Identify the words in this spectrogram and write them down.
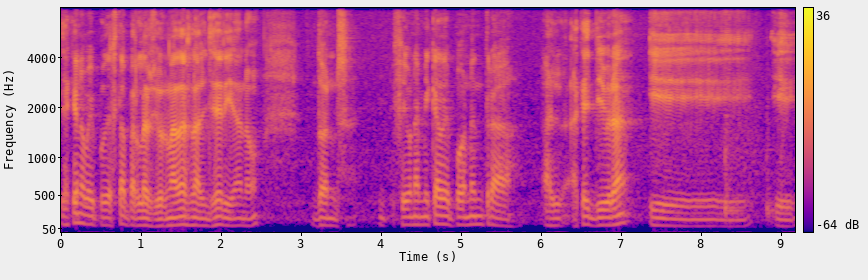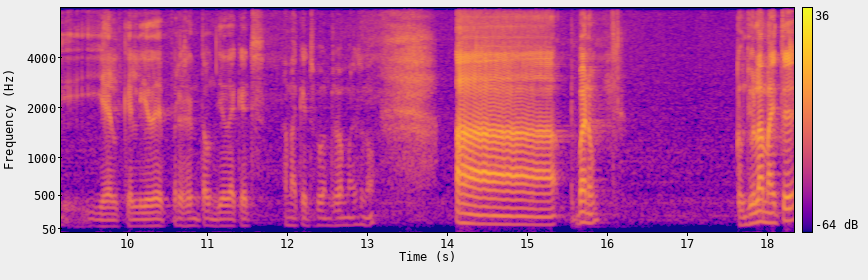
ja que no vaig poder estar per les jornades d'Algèria, no? doncs fer una mica de pont entre el, aquest llibre i, i, i el que li he de presentar un dia d'aquests amb aquests bons homes. No? Uh, bueno, com diu la Maite,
